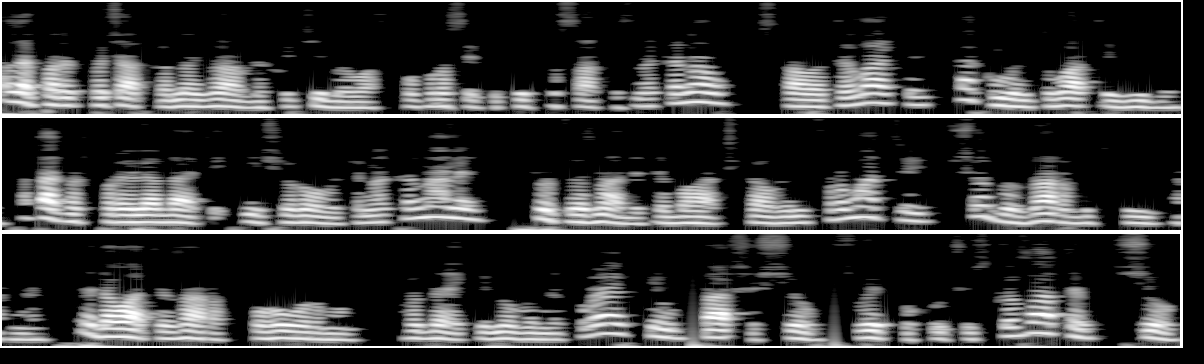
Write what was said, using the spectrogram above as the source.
Але перед початком, як завжди, хотів би вас попросити підписатись на канал, ставити лайки та коментувати відео. А також переглядайте інші ролики на каналі. Тут ви знайдете багато цікавої інформації щодо заробітку в інтернеті. І давайте зараз поговоримо про деякі новини проєктів. Перше, що швидко хочу сказати, що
